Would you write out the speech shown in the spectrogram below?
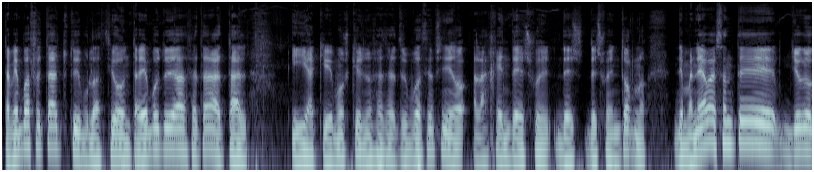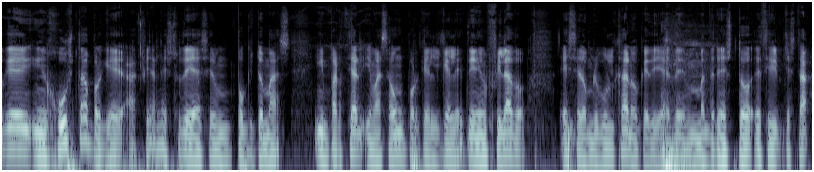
También puede afectar a tu tribulación, también puede afectar a tal y aquí vemos que no se hace la tripulación sino a la gente de su, de, de, su entorno. De manera bastante yo creo que injusta porque al final esto debería ser un poquito más imparcial y más aún porque el que le tiene enfilado es el hombre vulcano que debería de mantener esto es decir ya está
